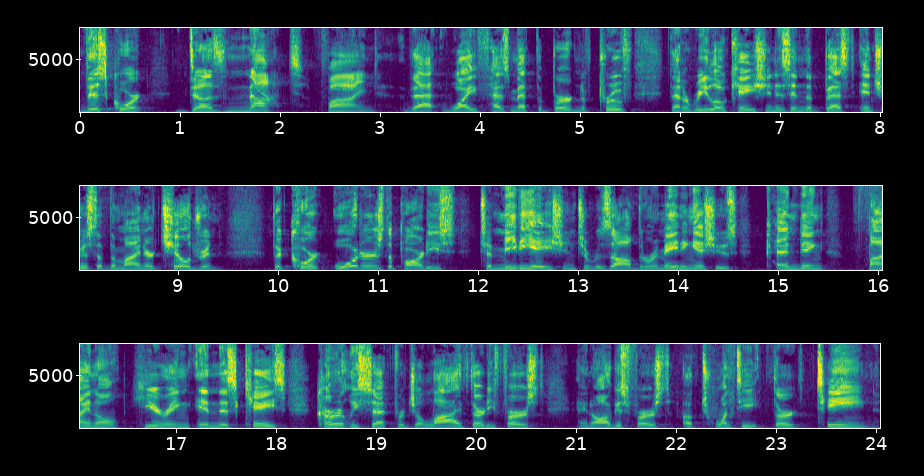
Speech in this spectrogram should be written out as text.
This court does not find that wife has met the burden of proof that a relocation is in the best interest of the minor children. The court orders the parties to mediation to resolve the remaining issues pending final hearing in this case, currently set for July 31st and August 1st of 2013.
